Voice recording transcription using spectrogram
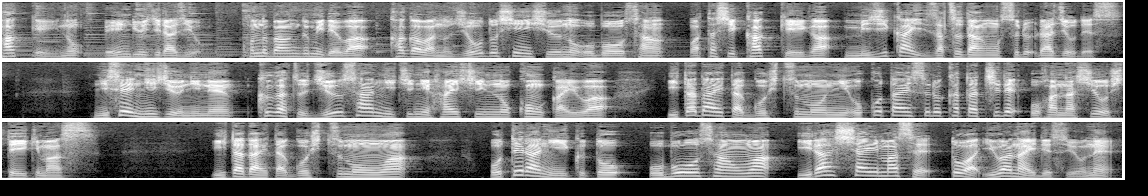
各県の遠流寺ラジオ。この番組では香川の浄土真宗のお坊さん私各慶が短い雑談をするラジオです。2022年9月13日に配信の今回はいただいたご質問にお答えする形でお話をしていきます。いただいたご質問はお寺に行くとお坊さんはいらっしゃいませとは言わないですよね。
